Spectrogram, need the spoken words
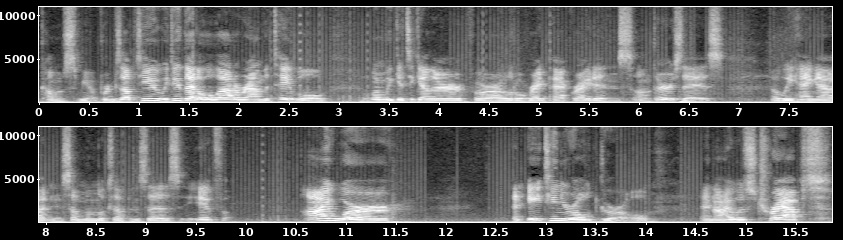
comes, you know, brings up to you. We do that a lot around the table when we get together for our little Write Pack write-ins on Thursdays. Uh, we hang out and someone looks up and says, "If I were an 18-year-old girl and I was trapped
